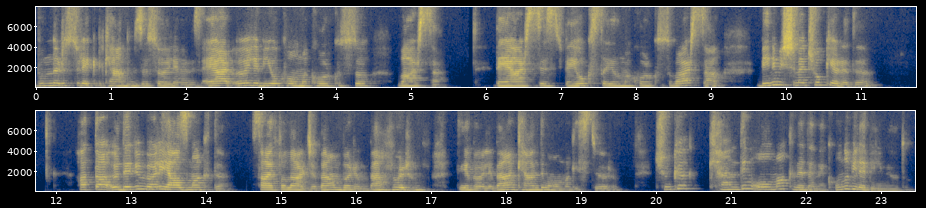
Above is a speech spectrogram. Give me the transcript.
Bunları sürekli kendimize söylememiz. Eğer öyle bir yok olma korkusu varsa, değersiz ve yok sayılma korkusu varsa benim işime çok yaradı. Hatta ödevim böyle yazmaktı. Sayfalarca ben varım, ben varım diye böyle ben kendim olmak istiyorum. Çünkü kendim olmak ne demek onu bile bilmiyordum.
